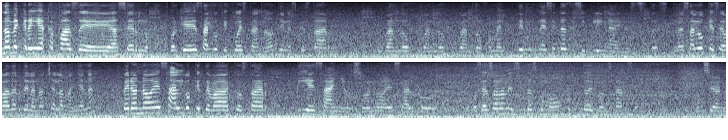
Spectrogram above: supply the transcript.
no me creía capaz de hacerlo, porque es algo que cuesta, ¿no? Tienes que estar jugando, jugando, jugando. Necesitas disciplina y necesitas. No es algo que se va a dar de la noche a la mañana, pero no es algo que te va a costar 10 años o no es algo. O sea, solo necesitas como un poquito de constancia y funciona.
